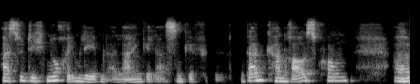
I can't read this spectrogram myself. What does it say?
hast du dich noch im Leben alleingelassen gefühlt? Und dann kann rauskommen, äh,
